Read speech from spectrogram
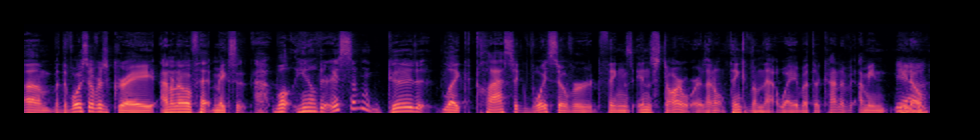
Um, but the voiceover's great. I don't know if that makes it. uh, Well, you know, there is some good like classic voiceover things in Star Wars. I don't think of them that way, but they're kind of. I mean, you Yeah. know,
